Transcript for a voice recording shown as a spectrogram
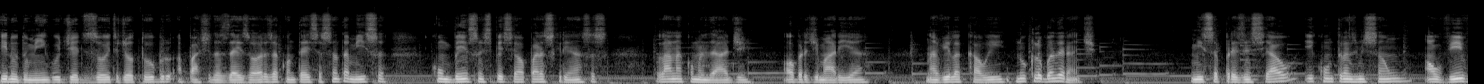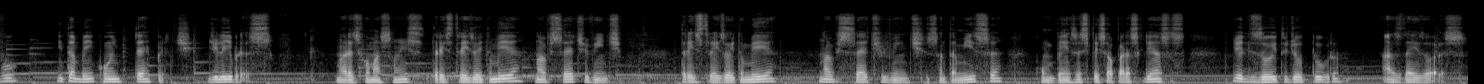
E no domingo, dia 18 de outubro, a partir das 10 horas, acontece a Santa Missa com bênção especial para as crianças lá na comunidade Obra de Maria, na Vila Cauí, Núcleo Bandeirante. Missa presencial e com transmissão ao vivo e também com intérprete de Libras. Maiores informações 3386-9720. 3386-9720. Santa Missa com bênção especial para as crianças, dia 18 de outubro, às 10 horas.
